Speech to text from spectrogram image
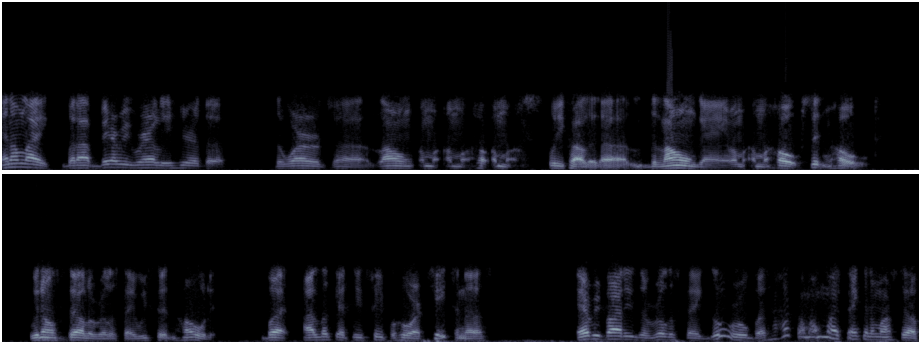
And I'm like, but I very rarely hear the the words uh, long. I'm a, I'm a, I'm a, what do you call it? Uh, the long game. I'm, I'm a hold, sit and hold. We don't sell the real estate. We sit and hold it. But I look at these people who are teaching us. Everybody's a real estate guru, but how come I'm not thinking to myself,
